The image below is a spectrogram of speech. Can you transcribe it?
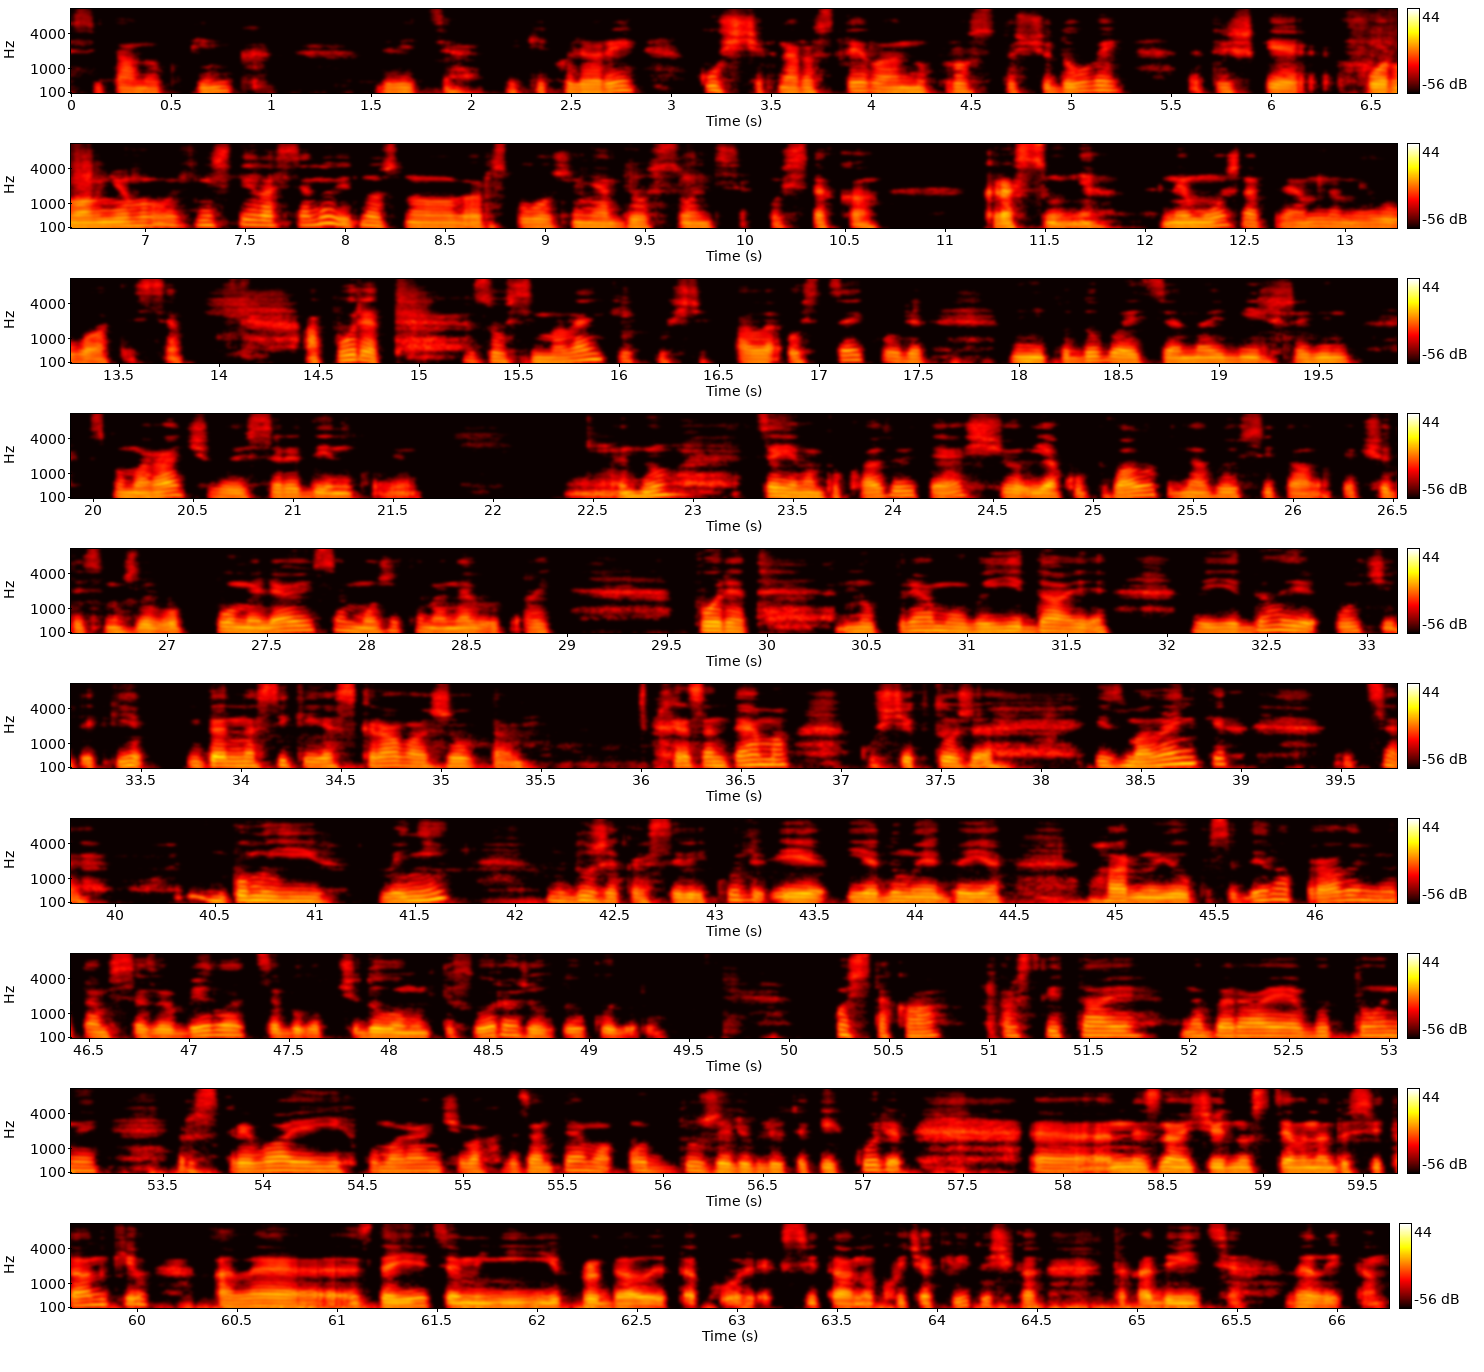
світанок Пінк. Дивіться, які кольори. Кущик наростила, ну просто чудовий. Трішки форма в нього змістилася, ну, відносно розположення до сонця. Ось така красуня. Не можна прям намилуватися. А поряд зовсім маленький кущик, але ось цей колір мені подобається найбільше. Він з помаранчевою серединкою. Ну, це я вам показую те, що я купувала під назвою світанок. Якщо десь, можливо, помиляюся, можете мене виправити. Поряд, ну прямо виїдає, виїдає очі такі, та настільки яскрава жовта хризантема. Кущик теж із маленьких. Це по моїй вині. Ну, дуже красивий колір. І, і я думаю, якби я гарно його посадила, правильно там все зробила, це була б чудова мультифлора жовтого кольору. Ось така розквітає, набирає бутони, розкриває їх помаранчева хризантема. От дуже люблю такий колір. Е, Не знаю, чи відноситься вона до світанків, але здається, мені її продали також, як світанок, хоча квіточка така, дивіться, велика.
